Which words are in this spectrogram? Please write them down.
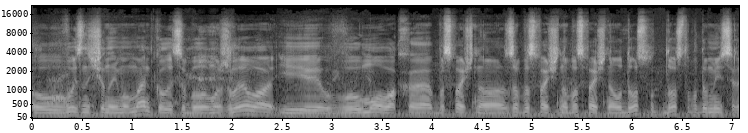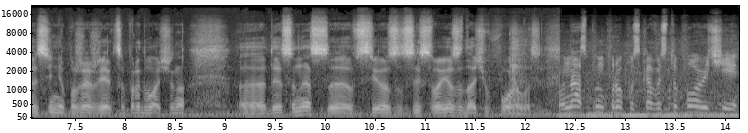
у визначений момент, коли це було можливо, і в умовах е, безпечного забезпеченого безпечного доступу, до місця гасіння пожежі, як це передбачено, е, ДСНС е, всі зі своєю впоралися. У нас пункт пропуска Виступовичі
